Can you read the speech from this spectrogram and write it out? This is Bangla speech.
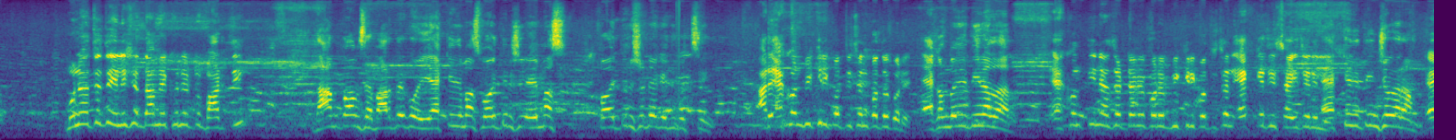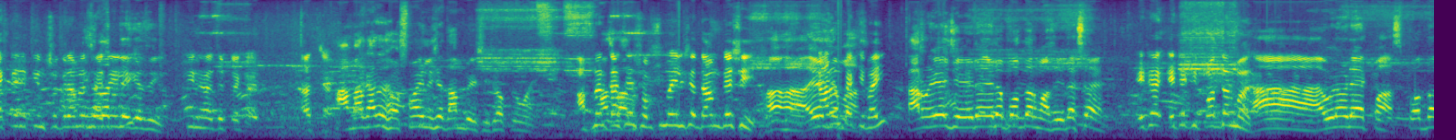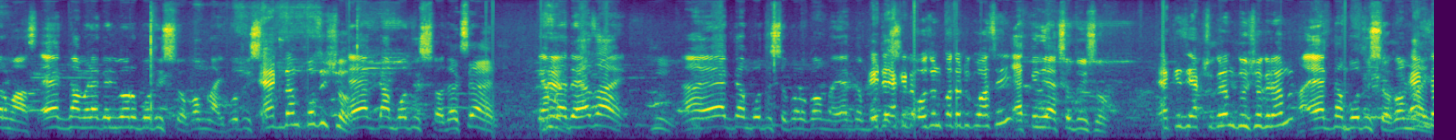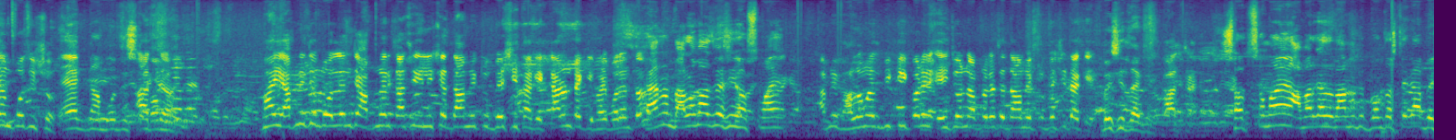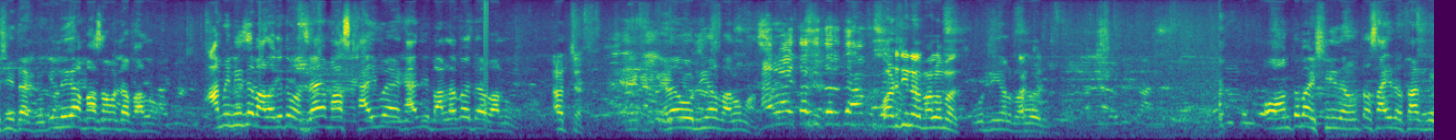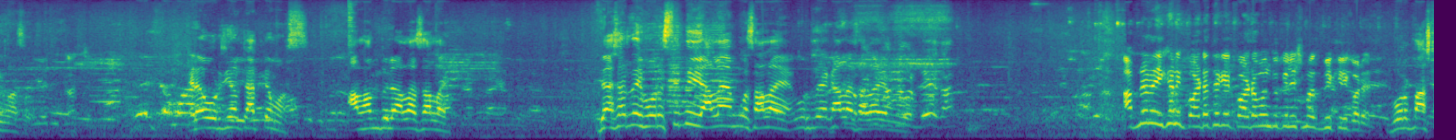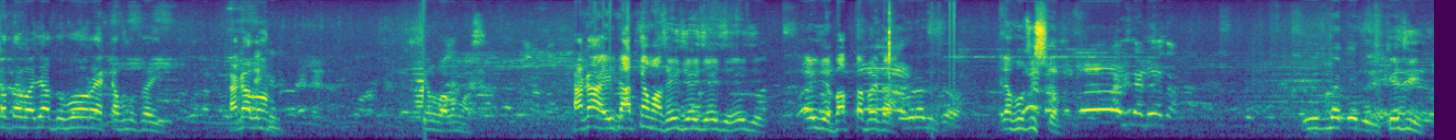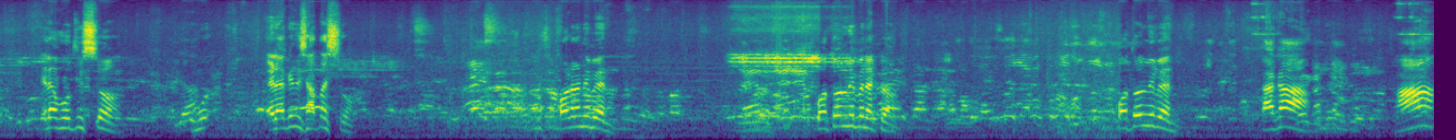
মনে হচ্ছে যে ইলিশের দাম এখন একটু বাড়তি? দাম কমছে বাড়বে কই? এক কেজি মাছ পঁয়ত্রিশ এই মাছ পঁয়ত্রিশশো টাকা কেজি দিচ্ছি। আর এখন বিক্রি করতেছেন কত করে? এখন বেশি তিন হাজার। এখন তিন হাজার টাকা করে বিক্রি করতেছেন এক কেজি সাইজের এক কেজি তিনশো গ্রাম। এক কেজি তিনশো গ্রামের সাইজের কেজি। তিন হাজার টাকা। আচ্ছা। আমার কাছে সবসময় ইলিশের দাম বেশি সবসময়। আপনার কাছে সবসময় ইলিশের দাম বেশি? হ্যাঁ হ্যাঁ কারণটা কি ভাই? কারণ এই যে এটা এটা পদ্মার মাছ এই দেখছেন? এটা এটা কি পদ্মার মাছ? হ্যাঁ ওটা ওটা এক মাছ পদ্মার মাছ। একদম এটা কেজি বড় পঁচিশশো কম নাই পঁচিশশো। একদম পঁচিশশো? একদম পঁচিশশো দেখছেন? ক্যামেরা দেখা যায়? হ্যাঁ একদম পঁচিশশো কোনো কম নাই একদম এটা এক একটা ওজন কতটুকু আছে? এক কেজি একশো দুইশো। এক কেজি একশো গ্রাম দুইশো গ্রাম? হ্যাঁ, একদম পঁচিশশো কম একদম পঁচিশশো। একদম পঁচিশশো আচ্ছা। ভাই আপনি যে বললেন যে আপনার কাছে ইলিশের দাম একটু বেশি থাকে কারণটা কি ভাই বলেন তো? কারণ ভালো মাছ বেশি সবসময়। আপনি ভালো মাছ বিক্রি করেন এই জন্য আপনার কাছে দাম একটু বেশি থাকে? বেশি থাকে। আচ্ছা। সবসময় আমার কাছে দাম একটু পঞ্চাশ টাকা বেশি থাকবে কিন্তু মাছ আমারটা ভালো। আমি নিজে ভালো কিন্তু যাই মাছ খাইবো খাইছি ভালো করে দেয় ভালো। আচ্ছা। এটা অরিজিনাল ভালো মাছ। অরিজিনাল ভালো মাছ। অরিজিনাল ভালো। অন্ত ভাই সিজন অন্ত সাইডও থাকবে মাছ। এটা অরিজিনাল চারটে মাছ। আলহামদুলিল্লাহ আল্লাহ চালায়। দেশের যে পরিস্থিতি আল্লাহ আমাকে চালায়। উর্বে আল্লাহ চালায় আপনারা এখানে কয়টা থেকে কয়টা বন্ধু ইলিশ মাছ বিক্রি করেন? ভোর পাঁচটাতে বাজা দুপুর একটা পর্যন্ত খাই। কাকা লন। ভালো মাছ। কাকা, এই টাটকা মাছ, এই যে এই যে এই যে এই যে এই যে বাপ্তা বেটা। এটা পঁচিশশো। কেজি। এটা পঁচিশশো। এটা কেজি সাতাশশো। কটা নেবেন? কত নেবেন একটা? কত নেবেন? কাকা? হ্যাঁ?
